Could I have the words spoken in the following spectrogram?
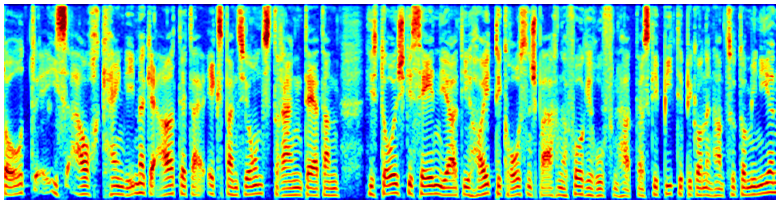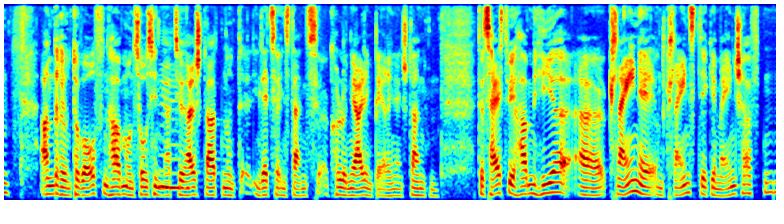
dort ist auch kein wie immer gearteter Expansionsdrang, der dann historisch gesehen ja die heute großen Sprachen hervorgerufen hat, dass Gebiete begonnen haben zu dominieren, andere unterworfen haben und so sind mhm. Nationalstaaten und in letzter Instanz Kolonialimperien entstanden. Das heißt, wir haben hier äh, kleine und kleinste Gemeinschaften,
